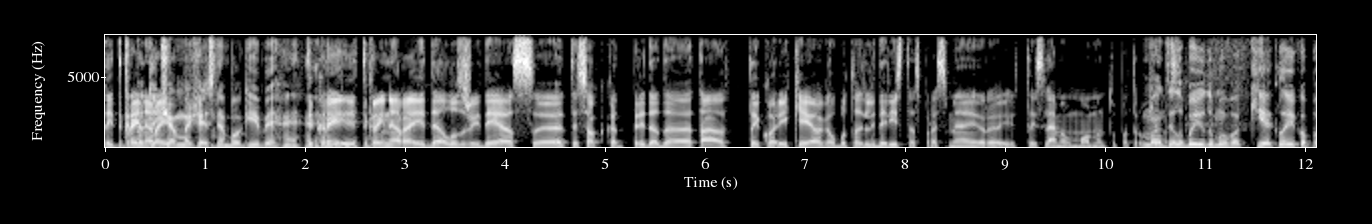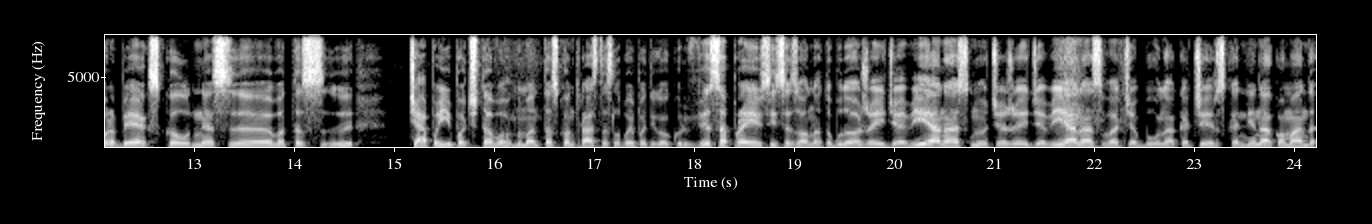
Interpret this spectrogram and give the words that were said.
tai tikrai bet nėra. tai čia mažesnė blogybė. Tikrai, tikrai nėra idealus žaidėjas, e, tiesiog, kad prideda tą, tai, ko reikėjo, galbūt lyderystės prasme ir tais lemiamų momentų patraukimas. Man tai labai įdomu, va, kiek laiko prabėgs, kol, nes e, va, tas e, Čiapa ypač tavo, nu man tas kontrastas labai patiko, kur visą praėjusį sezoną tu būdavo žaidžia vienas, nu čia žaidžia vienas, va čia būna, kad čia ir skandina komanda.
